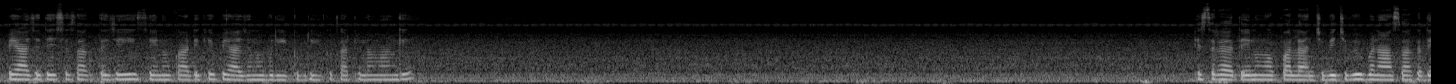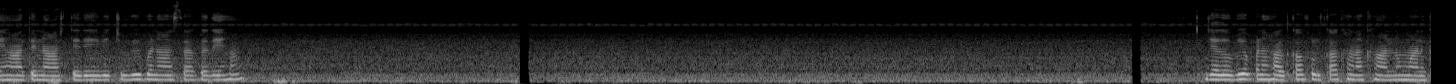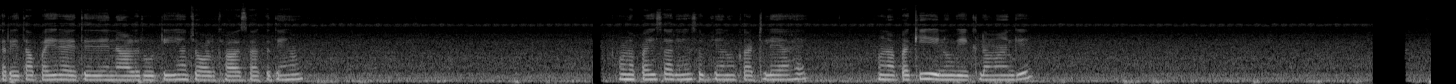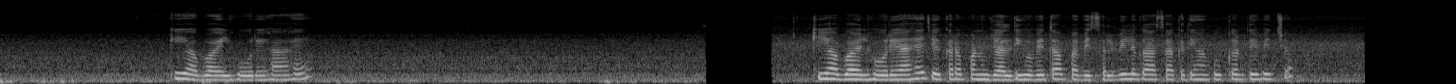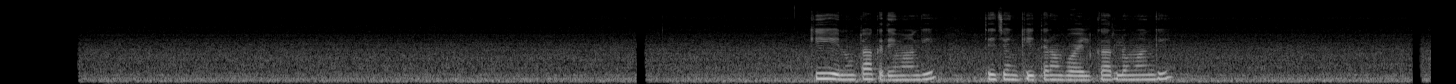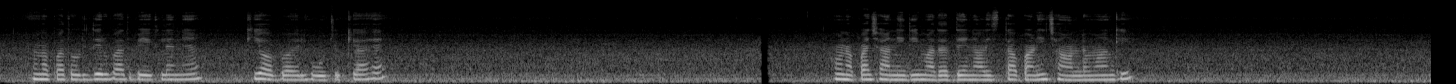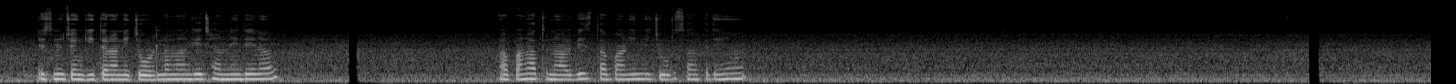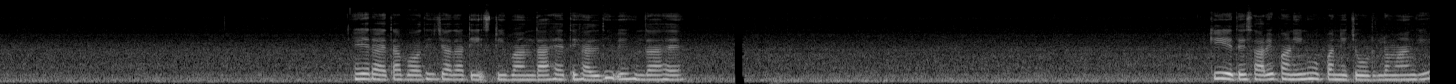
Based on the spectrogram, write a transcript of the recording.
ਪਿਆਜ਼ ਦੇ ਸਖਤ ਜਿਹੇ ਹਿੱਸੇ ਨੂੰ ਕੱਢ ਕੇ ਪਿਆਜ਼ ਨੂੰ ਬਰੀਕ-ਬਰੀਕ ਕੱਟ ਲਵਾਂਗੇ। ਇਸ ਰਾਇਤੇ ਨੂੰ ਆਪਾਂ ਲੰਚ ਵਿੱਚ ਵੀ ਬਣਾ ਸਕਦੇ ਹਾਂ ਤੇ ਨਾਸ਼ਤੇ ਦੇ ਵਿੱਚ ਵੀ ਬਣਾ ਸਕਦੇ ਹਾਂ। ਜਦੋਂ ਵੀ ਆਪਣਾ ਹਲਕਾ ਫੁਲਕਾ ਖਾਣਾ ਖਾਣ ਨੂੰ ਮਨ ਕਰੇ ਤਾਂ ਆਪਾਂ ਇਹ ਰਾਇਤੇ ਦੇ ਨਾਲ ਰੋਟੀ ਜਾਂ ਚੌਲ ਖਾ ਸਕਦੇ ਹਾਂ। ਹੁਣ ਆਪਾਂ ਇਹ ਸਾਰੀਆਂ ਸਬਜ਼ੀਆਂ ਨੂੰ ਕੱਟ ਲਿਆ ਹੈ। ਹੁਣ ਆਪਾਂ ਘੀਏ ਨੂੰ ਵੇਖ ਲਵਾਂਗੇ। ਘੀਆ ਬੋਇਲ ਹੋ ਰਿਹਾ ਹੈ। ਘੀਆ ਬੋਇਲ ਹੋ ਰਿਹਾ ਹੈ, ਜੇਕਰ ਆਪਾਂ ਨੂੰ ਜਲਦੀ ਹੋਵੇ ਤਾਂ ਆਪਾਂ ਵਿਸਲ ਵੀ ਲਗਾ ਸਕਦੇ ਹਾਂ ਕੁੱਕਰ ਦੇ ਵਿੱਚ। ਘੀਏ ਨੂੰ ਢੱਕ ਦੇਵਾਂਗੇ ਤੇ ਚੰਗੀ ਤਰ੍ਹਾਂ ਬੋਇਲ ਕਰ ਲਵਾਂਗੇ। ਹੁਣ ਆਪਾਂ ਥੋੜੀ ਦੇਰ ਬਾਅਦ ਵੇਖ ਲੈਂਦੇ ਹਾਂ। ਘੀਆ ਬੋਇਲ ਹੋ ਚੁੱਕਿਆ ਹੈ? ਹੁਣ ਆਪਾਂ ਛਾਨੀ ਦੀ ਮਦਦ ਦੇ ਨਾਲ ਇਸ ਦਾ ਪਾਣੀ ਛਾਣ ਲਵਾਂਗੇ। ਇਸ ਨੂੰ ਚੰਗੀ ਤਰ੍ਹਾਂ ਨਿਚੋੜ ਲਵਾਂਗੇ ਛਾਨੀ ਦੇ ਨਾਲ। ਆਪਾਂ ਹੱਥ ਨਾਲ ਵੀ ਇਸ ਦਾ ਪਾਣੀ ਨਿਚੋੜ ਸਕਦੇ ਹਾਂ। ਇਹ ਰਾਇਤਾ ਬਹੁਤ ਹੀ ਜ਼ਿਆਦਾ ਟੇਸਟੀ ਬਣਦਾ ਹੈ ਤੇ ਹੈਲਦੀ ਵੀ ਹੁੰਦਾ ਹੈ। ਘੀ ਦੇ ਸਾਰੇ ਪਾਣੀ ਨੂੰ ਆਪਾਂ ਨਿਚੋੜ ਲਵਾਂਗੇ।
